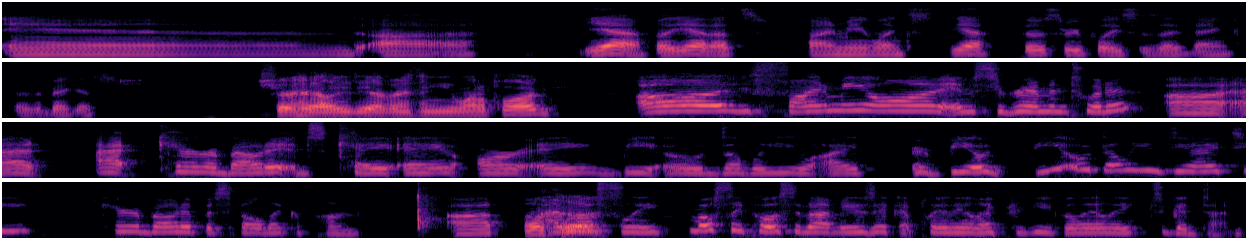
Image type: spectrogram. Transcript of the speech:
and uh yeah, but yeah, that's find me links. Yeah, those three places I think are the biggest. Sure, Haley. Do you have anything you want to plug? Uh, find me on Instagram and Twitter. Uh, at at care about it. It's K A R A B O W I or B O B O W D I T. Care about it, but spelled like a pun. Uh, Okay. I mostly mostly post about music. I play the electric ukulele. It's a good time.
